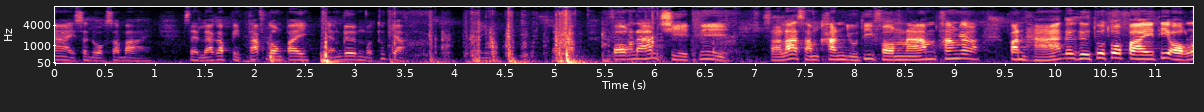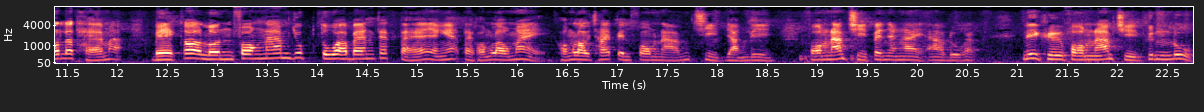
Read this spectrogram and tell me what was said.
ง่าย ๆ สะดวกสบาย เสร็จแล้วก็ปิดทับลงไปอย่างเดิมหมดทุกอย่างนี่นะครับฟองน้ำฉีดนี่สาระสำคัญอยู่ที่ฟองน้ำทั้งก็ปัญหาก็คือทั่ว ๆ ไปที่ออกรถแล้วแถมอะเบรกก็หล่นฟองน้ำยุบตัวแบนแตกแต่อย่างเงี้ยแต่ของเราไม่ของเราใช้เป็นฟองน้ำฉีดอย่างดี ฟองน้ำฉีดเป็นยังไงอ้าวดูครับ นี่คือฟองน้ำฉีดขึ้นรูป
